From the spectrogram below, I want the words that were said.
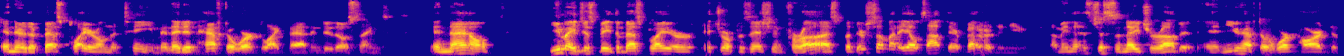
and they're the best player on the team and they didn't have to work like that and do those things and now you may just be the best player at your position for us, but there's somebody else out there better than you. I mean, that's just the nature of it. And you have to work hard to,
